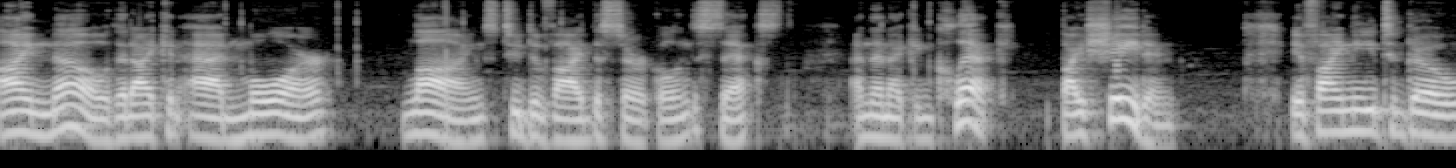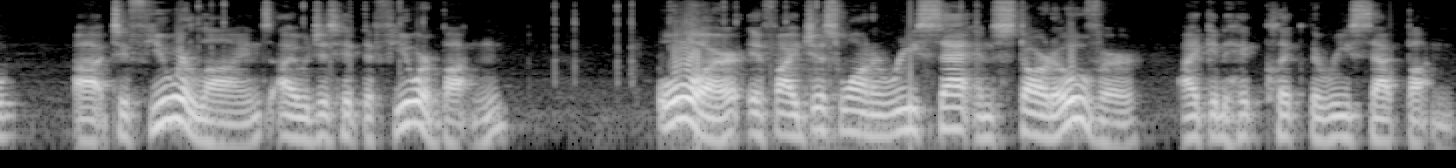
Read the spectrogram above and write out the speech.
I know that I can add more lines to divide the circle into sixth, and then I can click by shading. If I need to go uh, to fewer lines, I would just hit the fewer button. Or if I just want to reset and start over, I could hit click the reset button.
